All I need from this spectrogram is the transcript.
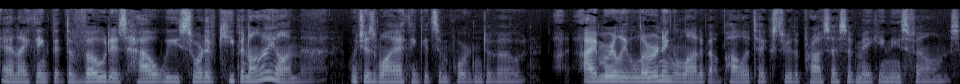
And I think that the vote is how we sort of keep an eye on that, which is why I think it's important to vote. I'm really learning a lot about politics through the process of making these films,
